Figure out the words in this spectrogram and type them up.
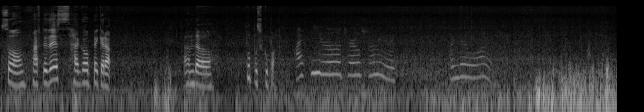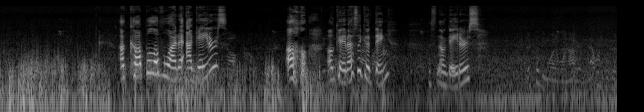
So after this, I go pick it up. I'm the poo poo scooper. I see the little turtle swimming like underwater. A couple of what? Alligators? Oh, okay, that's a good thing. There's no gators. There could be more than one out here, but that one's a good.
